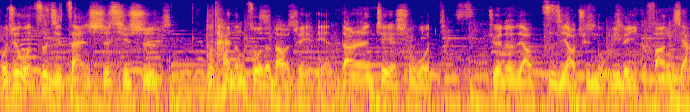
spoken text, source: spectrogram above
我觉得我自己暂时其实不太能做得到这一点。当然，这也是我觉得要自己要去努力的一个方向。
